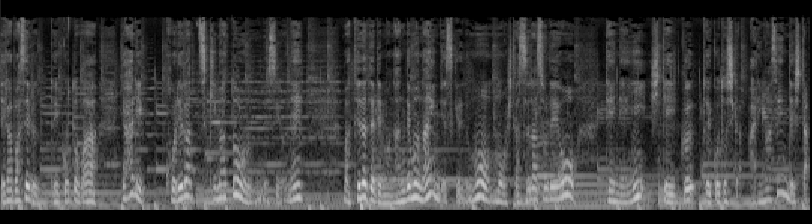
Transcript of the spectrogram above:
選ばせるということはやはりこれがつきまとうんですよね。まあ、手立てでも何でもないんですけれどももうひたすらそれを丁寧にしていくということしかありませんでした。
